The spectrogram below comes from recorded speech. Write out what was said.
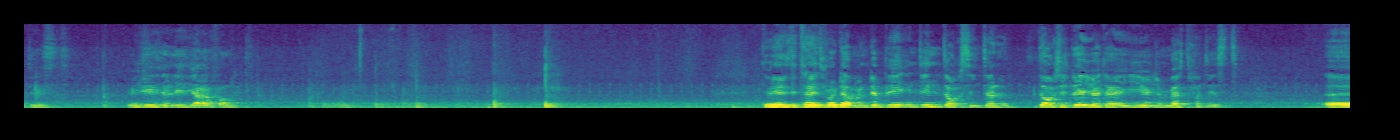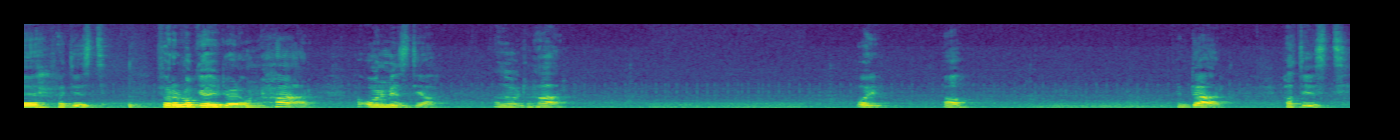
Faktiskt. Vi ger inte ligga i alla fall. Det blir lite träningsvlogg där, men det blir det är inte dagsitter. Dagsitter är ju att jag är i gymmet faktiskt. Eh, faktiskt. Förra vloggen gjorde jag den här. Om ni minns det. Alltså den här. Oj. Ja. Den där. Faktiskt.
